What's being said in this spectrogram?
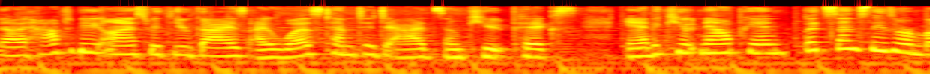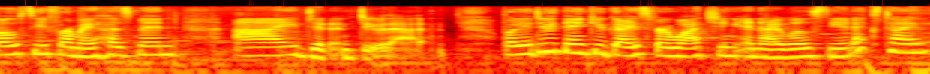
Now I have to be honest with you guys, I was tempted to add some cute picks and a cute napkin, but since these were mostly for my husband, I didn't do that. But I do thank you guys for watching and I will see you next time.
